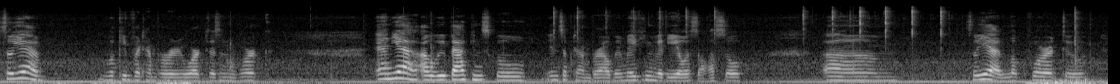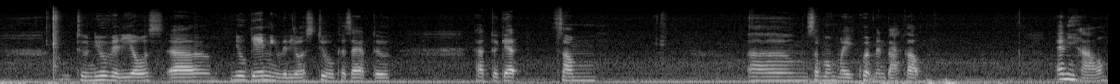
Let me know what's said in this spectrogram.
So yeah, looking for temporary work doesn't work. And yeah, I will be back in school in September. I'll be making videos also. Um, so yeah, look forward to to new videos, uh, new gaming videos too, because I have to have to get some um, some of my equipment back up. Anyhow,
